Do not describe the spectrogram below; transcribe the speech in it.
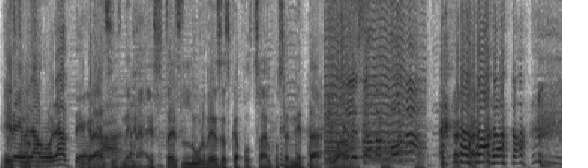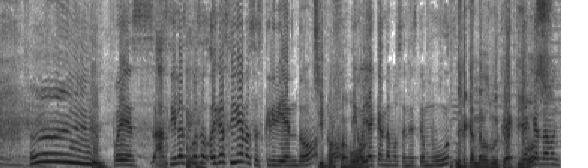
te elaboraste. Gracias, nena. Esto es Lourdes Escapotzalco. O sea, neta, wow. Pues así las cosas. Oiga, síganos escribiendo. Sí, por favor. Digo, ya que andamos en este mood. Ya que andamos muy creativos. Ya, que andamos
